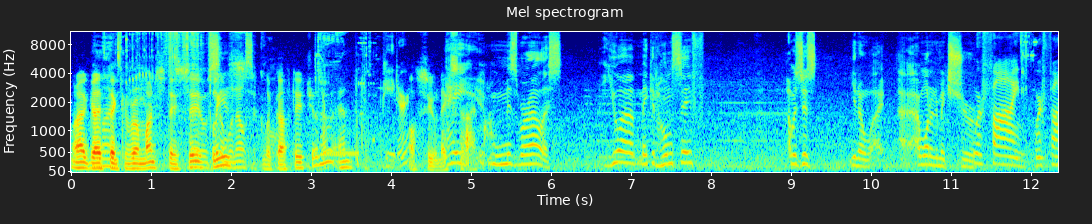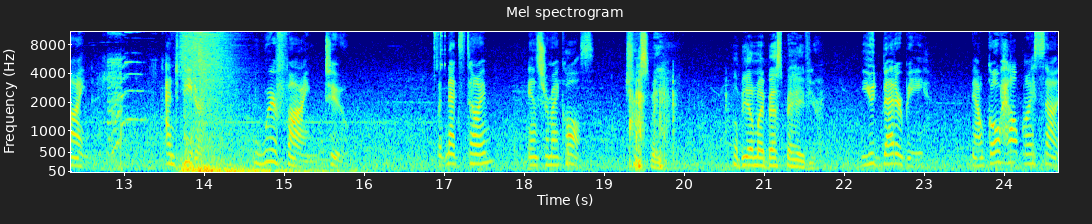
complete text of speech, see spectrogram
Alright guys, thank you very much. Stay safe, please. someone else Look after each other, and Peter? I'll see you next hey, time. Ms. Morales. You, uh, make it home safe? I was just, you know, I, I wanted to make sure. We're fine. We're fine. And Peter, we're fine, too. But next time, answer my calls. Trust me. I'll be on my best behavior. You'd better be. Now go help my son.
